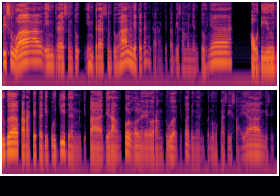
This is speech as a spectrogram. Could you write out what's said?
visual indera sentuh indera sentuhan gitu kan karena kita bisa menyentuhnya audio juga karena kita dipuji dan kita dirangkul oleh orang tua kita dengan penuh kasih sayang di situ.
